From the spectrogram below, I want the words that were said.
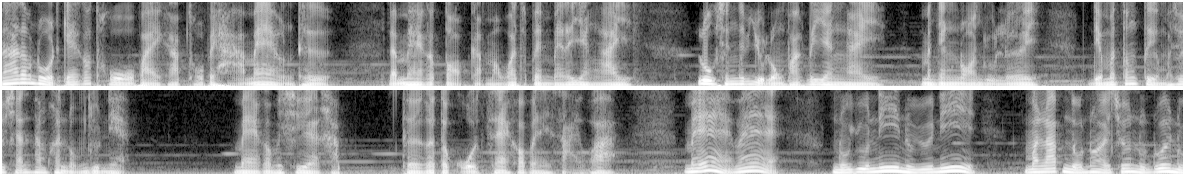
น้าตำรวจแกก็โทรไปครับ โทรไปหาแม่ของเธอ และแม่ก็ตอบกลับมาว่าจะเป็นไปได้ยังไง ลูกฉันจะอยู่โรงพักได้ยังไง มันยังนอนอยู่เลย เดี๋ยวมันต้องตื่นมาช่วยฉันทำขนมอยู่เนี่ย แม่ก็ไม่เชื่อครับ เธอก็ตะโกนแทรกเข้าไปในสายว่า แม่แม่ หนูอยู่นี่หนูอยู่นี่ มารับหนูหน่อยช่วยหนูด้วยหนู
